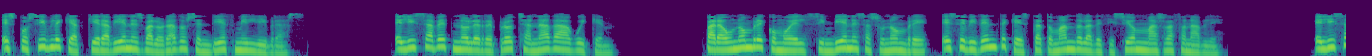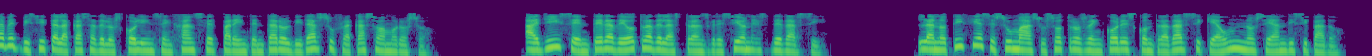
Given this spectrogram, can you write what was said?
es posible que adquiera bienes valorados en 10.000 libras. Elizabeth no le reprocha nada a Wickham. Para un hombre como él sin bienes a su nombre, es evidente que está tomando la decisión más razonable. Elizabeth visita la casa de los Collins en Hansford para intentar olvidar su fracaso amoroso. Allí se entera de otra de las transgresiones de Darcy. La noticia se suma a sus otros rencores contra Darcy que aún no se han disipado.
